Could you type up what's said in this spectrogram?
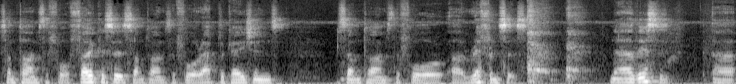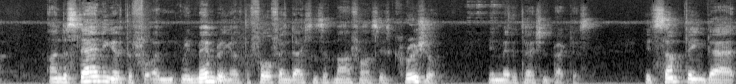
Sometimes the four focuses, sometimes the four applications, sometimes the four uh, references. Now, this uh, understanding of the fo- and remembering of the four foundations of mindfulness is crucial in meditation practice. It's something that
